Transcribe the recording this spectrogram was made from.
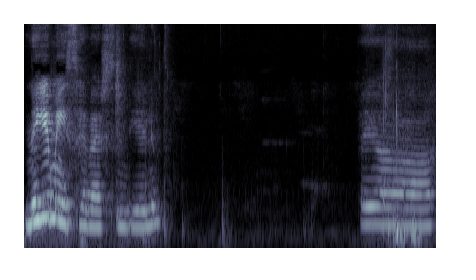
Ne yemeği seversin diyelim. Veya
